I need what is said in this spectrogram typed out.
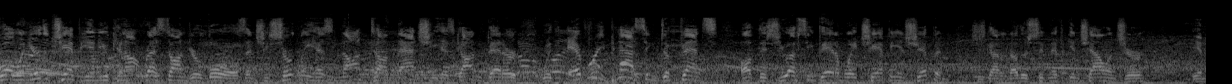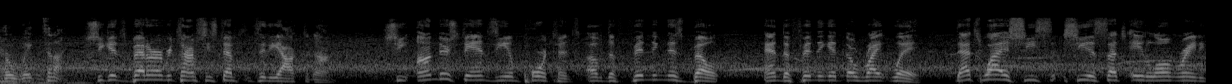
Well, when you're the champion, you cannot rest on your laurels, and she certainly has not done that. She has gotten better with every passing defense of this UFC Bantamweight Championship, and she's got another significant challenger in her wake tonight. She gets better every time she steps into the octagon. She understands the importance of defending this belt and defending it the right way. That's why she, she is such a long reigning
